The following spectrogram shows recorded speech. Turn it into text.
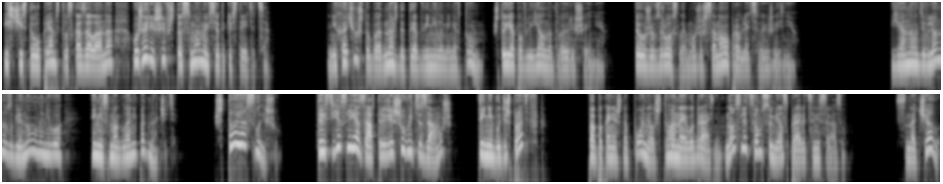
Из чистого упрямства сказала она, уже решив, что с мамой все таки встретится. Не хочу, чтобы однажды ты обвинила меня в том, что я повлиял на твое решение. Ты уже взрослая, можешь сама управлять своей жизнью. Яна удивленно взглянула на него и не смогла не подначить. «Что я слышу? То есть, если я завтра решу выйти замуж, ты не будешь против?» Папа, конечно, понял, что она его дразнит, но с лицом сумел справиться не сразу. «Сначала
